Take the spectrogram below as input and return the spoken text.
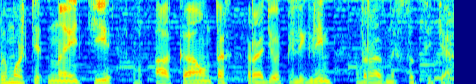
вы можете найти в аккаунтах «Радио Пилигрим» в разных соцсетях.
